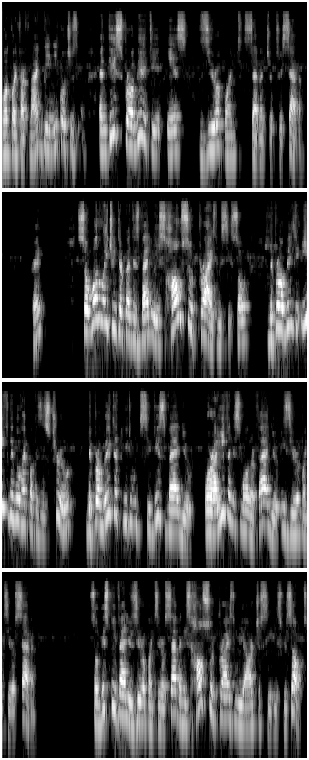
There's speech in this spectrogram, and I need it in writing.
1.59 being equal to, and this probability is 0.7237, okay? So one way to interpret this value is how surprised we see. So the probability, if the null hypothesis is true, the probability that we would see this value or an even smaller value is 0.07. So this p-value 0.07 is how surprised we are to see this result.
